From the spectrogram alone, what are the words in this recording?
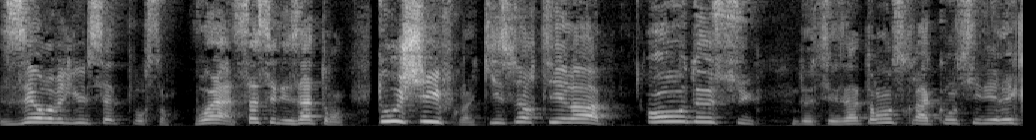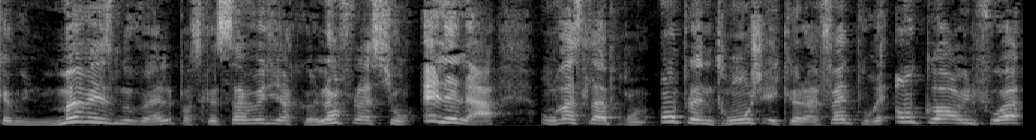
0,7%. Voilà, ça c'est les attentes. Tout chiffre qui sortira en dessus de ces attentes sera considéré comme une mauvaise nouvelle parce que ça veut dire que l'inflation, elle est là, on va se la prendre en pleine tronche et que la Fed pourrait encore une fois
